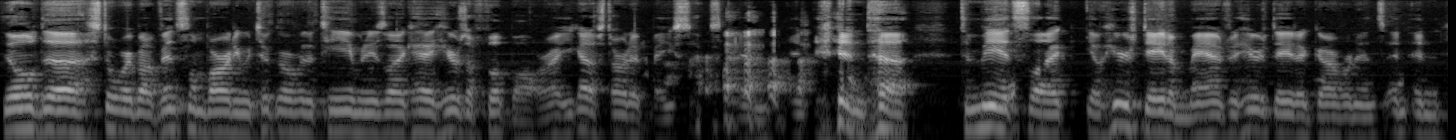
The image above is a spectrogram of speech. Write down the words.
the old uh, story about Vince Lombardi. We took over the team, and he's like, "Hey, here's a football, right? You got to start at basics." And, and, and uh, to me, it's like you know, here's data management, here's data governance, and and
